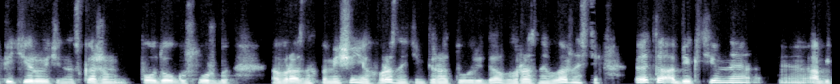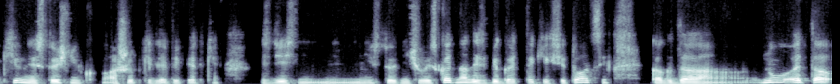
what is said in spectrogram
пипетируете, ну, скажем, по долгу службы в разных помещениях, в разной температуре, да, в разной влажности, это объективный, э, объективный источник ошибки для пипетки. Здесь не стоит ничего искать, надо избегать таких ситуаций, когда, ну, это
